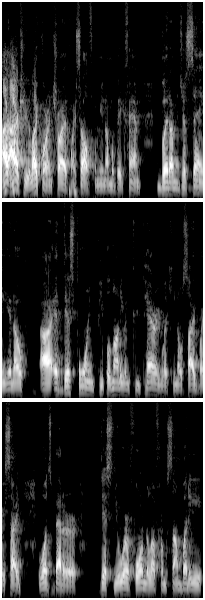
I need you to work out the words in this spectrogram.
I, I actually like orange triad myself. I mean i'm a big fan. But i'm just saying you know uh, at this point people not even comparing like you know side by side what's better this newer formula from somebody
